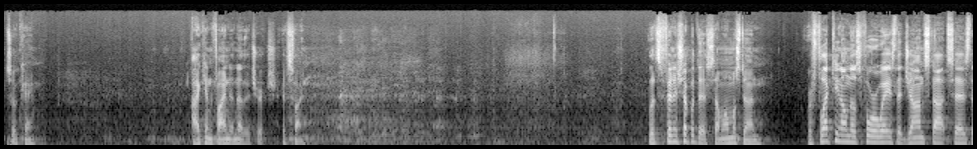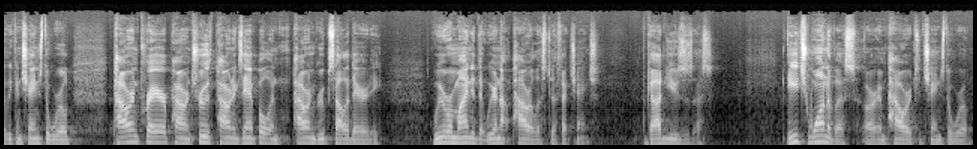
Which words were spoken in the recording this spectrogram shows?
It's okay. I can find another church. It's fine. Let's finish up with this. I'm almost done. Reflecting on those four ways that John Stott says that we can change the world power in prayer, power in truth, power in example, and power in group solidarity. We were reminded that we are not powerless to affect change. God uses us. Each one of us are empowered to change the world.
